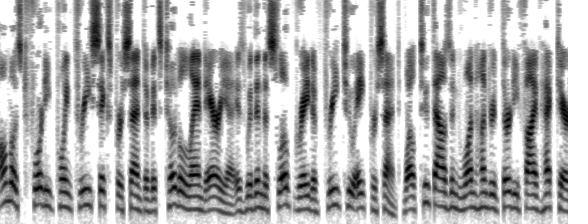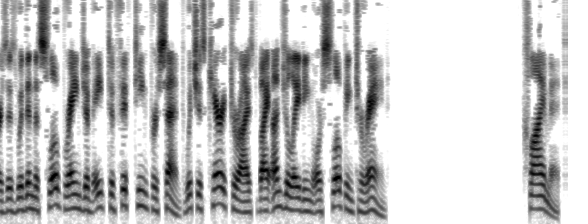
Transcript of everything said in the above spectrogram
Almost 40.36% of its total land area is within the slope grade of 3 to 8%, while 2,135 hectares is within the slope range of 8 to 15% which is characterized by undulating or sloping terrain. Climate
